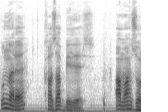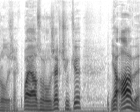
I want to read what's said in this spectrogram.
bunları kazabiliriz. Ama zor olacak. Bayağı zor olacak çünkü ya abi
